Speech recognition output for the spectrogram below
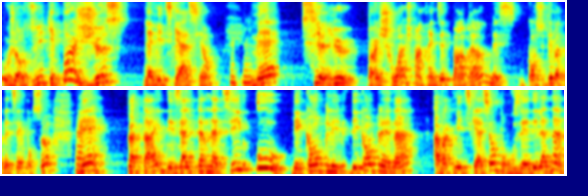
aujourd'hui, qui n'est pas juste la médication, mm-hmm. mais s'il y a lieu, pas le choix, je suis pas en train de dire de pas en prendre, mais consultez votre médecin pour ça, mais peut-être des alternatives ou des, des compléments à votre médication pour vous aider là-dedans.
